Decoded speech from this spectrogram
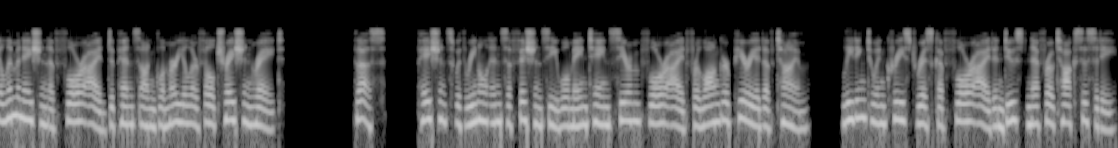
Elimination of fluoride depends on glomerular filtration rate. Thus, patients with renal insufficiency will maintain serum fluoride for longer period of time, leading to increased risk of fluoride-induced nephrotoxicity.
